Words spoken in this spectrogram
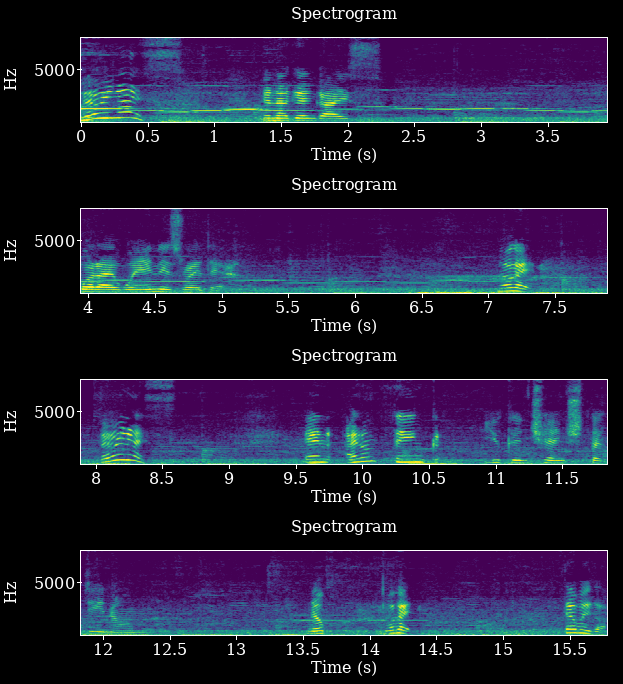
Very nice. And again, guys, what I win is right there. Okay, very nice. And I don't think you can change the denom. Nope. Okay, there we go.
